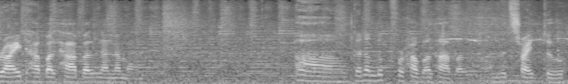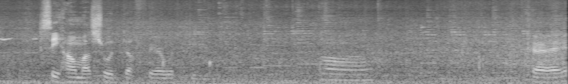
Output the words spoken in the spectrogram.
ride habal-habal na naman. Uh, I'm gonna look for habal-habal and let's try to see how much would the fare would be. Uh, okay.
